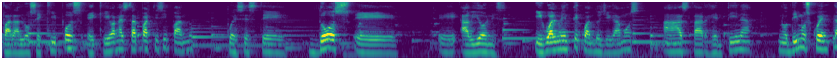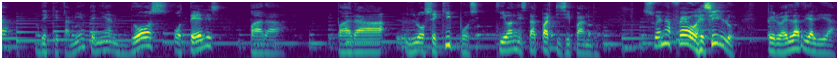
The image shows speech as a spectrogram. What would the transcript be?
para los equipos eh, que iban a estar participando, pues este, dos eh, eh, aviones. Igualmente cuando llegamos hasta Argentina, nos dimos cuenta de que también tenían dos hoteles para para los equipos que iban a estar participando. Suena feo decirlo, pero es la realidad.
